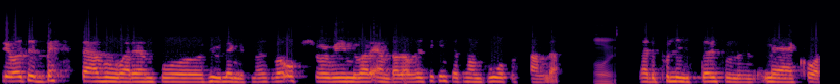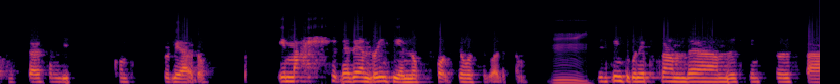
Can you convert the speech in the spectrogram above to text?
Det var typ bästa våren på hur länge som helst. Det var offshore-vind varenda dag. Vi fick inte ens någon gå på stranden. Oj. Vi hade poliser som, med k-pistar som gick kontrollerade oss. I mars, när det ändå inte är något folk i Hållsjögård. Liksom. Mm. Vi fick inte gå ner på stranden, vi fick inte surfa.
